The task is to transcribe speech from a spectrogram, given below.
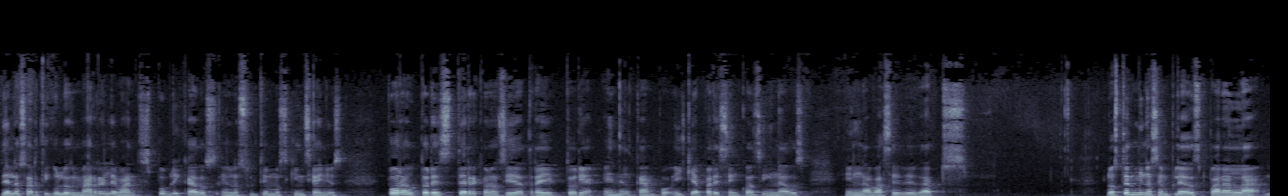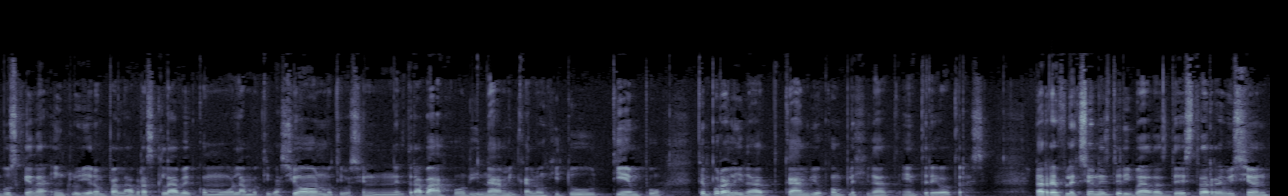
de los artículos más relevantes publicados en los últimos 15 años por autores de reconocida trayectoria en el campo y que aparecen consignados en la base de datos. Los términos empleados para la búsqueda incluyeron palabras clave como la motivación, motivación en el trabajo, dinámica, longitud, tiempo, temporalidad, cambio, complejidad, entre otras. Las reflexiones derivadas de esta revisión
